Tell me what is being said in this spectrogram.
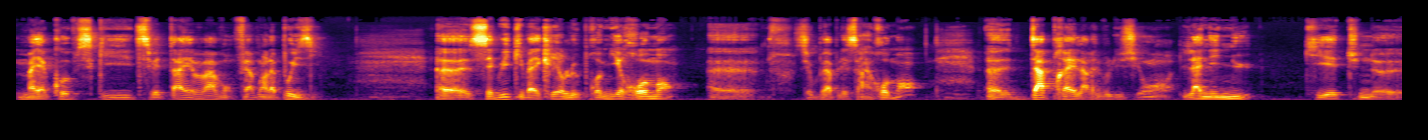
Mayakovsky, Tsvetaeva vont faire dans la poésie. c'est lui qui va écrire le premier roman, si on peut appeler ça un roman, d'après la Révolution, L'année nue, qui est euh,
